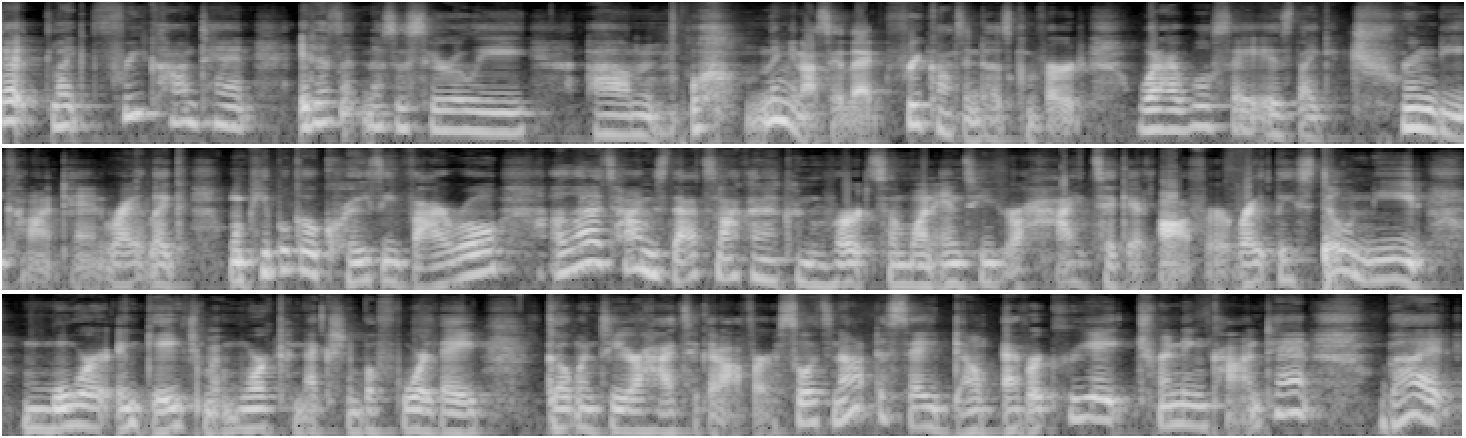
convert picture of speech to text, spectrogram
that like free content it doesn't necessarily um, well, let me not say that. Free content does convert. What i will say is like trendy content right? Like when people go crazy viral a lot of times that's not going to convert someone into your high ticket offer right? They still need more engagement more connection before they go into your high ticket offer. So it's not to say don't ever create trending content, but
